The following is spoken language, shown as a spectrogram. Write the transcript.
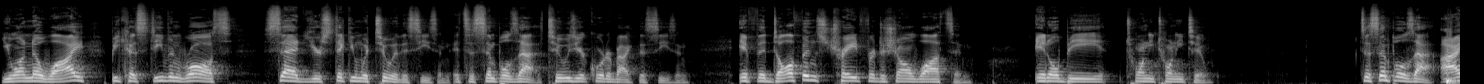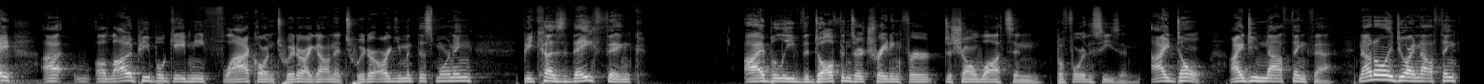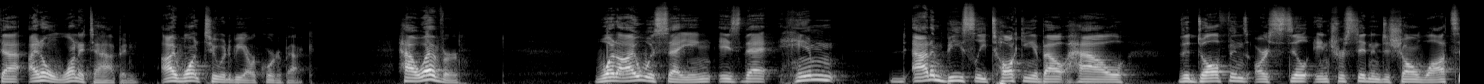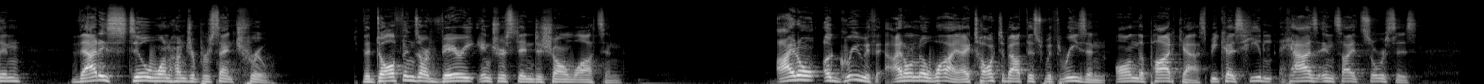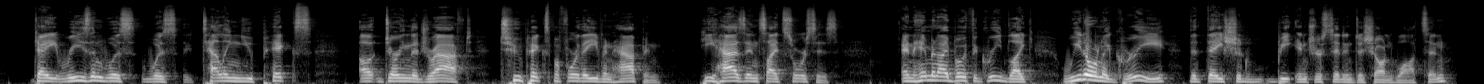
You want to know why? Because Stephen Ross said you're sticking with Tua this season. It's as simple as that. Tua is your quarterback this season. If the Dolphins trade for Deshaun Watson, it'll be 2022. It's as simple as that. I, a lot of people gave me flack on Twitter. I got in a Twitter argument this morning because they think I believe the Dolphins are trading for Deshaun Watson before the season. I don't. I do not think that. Not only do I not think that, I don't want it to happen. I want Tua to be our quarterback. However, what I was saying is that him, Adam Beasley, talking about how the Dolphins are still interested in Deshaun Watson, that is still 100% true. The Dolphins are very interested in Deshaun Watson. I don't agree with it. I don't know why. I talked about this with Reason on the podcast because he has inside sources. Okay, Reason was was telling you picks uh, during the draft, two picks before they even happen. He has inside sources. And him and I both agreed like we don't agree that they should be interested in Deshaun Watson.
